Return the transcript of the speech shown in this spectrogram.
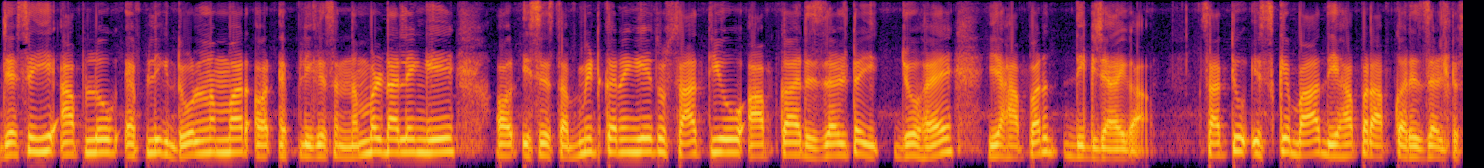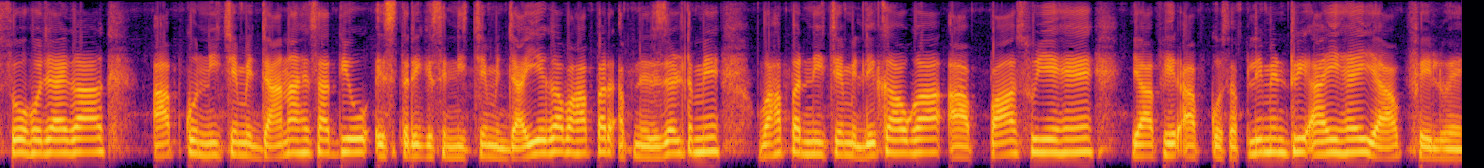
जैसे ही आप लोग एप्लीक रोल नंबर और एप्लीकेशन नंबर डालेंगे और इसे सबमिट करेंगे तो साथियों, आपका रिज़ल्ट जो है, यहाँ पर दिख जाएगा। साथियों, इसके बाद यहाँ पर आपका रिज़ल्ट शो हो जाएगा। आपको नीचे में जाना है साथियों, इस तरीके से नीचे में जाइएगा वहाँ पर अपने रिज़ल्ट में। वहाँ पर नीचे में लिखा होगा, आप पास हुए हैं, या फिर आपको सप्लीमेंट्री आई है, या आप फेल हुए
